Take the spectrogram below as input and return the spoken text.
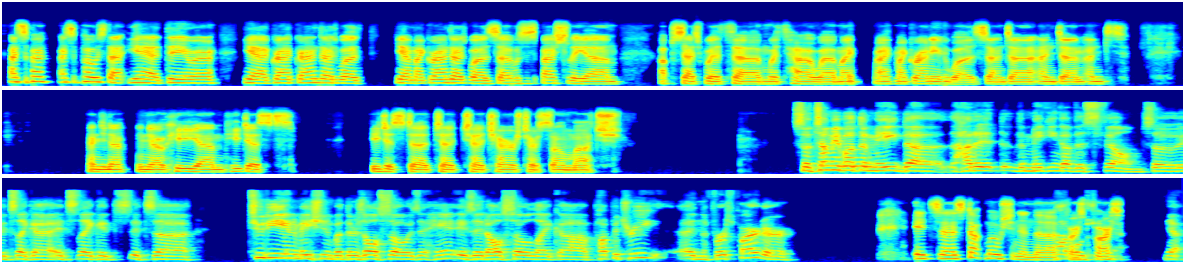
I suppose I suppose that yeah, they were yeah, grand granddad was yeah, my granddad was uh, was especially um upset with um with how uh, my, my my granny was and uh and um and and you know you know he um he just he just uh, ch- ch- cherished her so much. So tell me about the made the how did the making of this film? So it's like a it's like it's it's a 2D animation, but there's also is it hand, is it also like uh puppetry in the first part or It's uh, stop motion in the Stop first motion, part. yeah,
